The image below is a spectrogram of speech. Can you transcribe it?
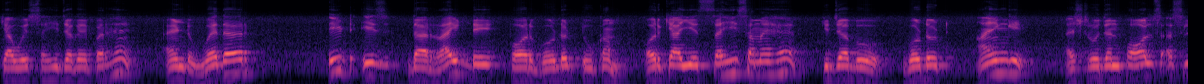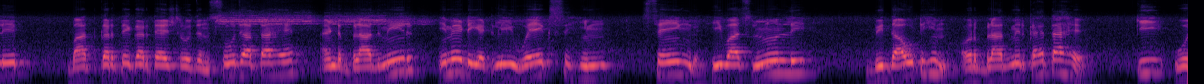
क्या वे सही जगह पर हैं? And whether it is the right day for Godot to come और क्या ये सही समय है कि जब गोडोट आएँगे? Estragon falls asleep. बात करते करते एस्ट्रोजन सो जाता है and Vladimir immediately wakes him saying he was lonely without him और व्लादिमिर कहता है कि वो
